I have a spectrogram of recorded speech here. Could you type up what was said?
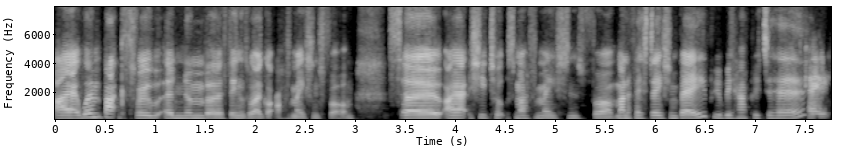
I went back through a number of things where I got affirmations from. So I actually took some affirmations from Manifestation Babe, you'll be happy to hear. okay,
